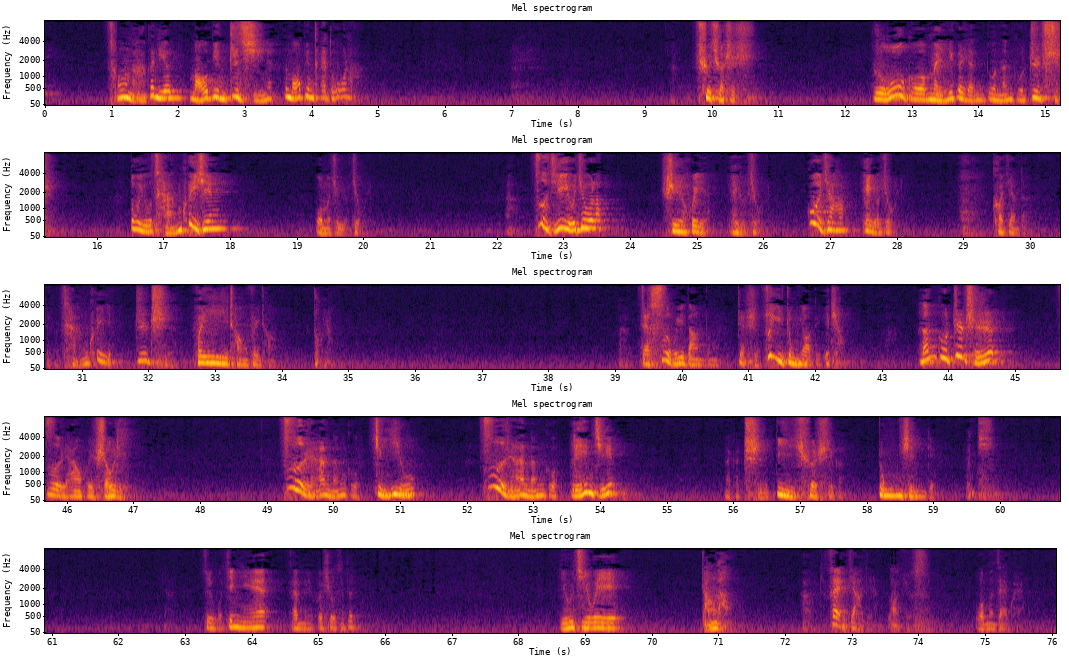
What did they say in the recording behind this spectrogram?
从哪个你毛病治起呢？那毛病太多了。确确实实，如果每一个人都能够支持。都有惭愧心，我们就有救了。啊，自己有救了，社会也有救了，国家也有救了。可见的惭愧支持非常非常重要。啊，在思维当中，这是最重要的一条，能够支持。自然会守礼，自然能够尽义务，自然能够廉洁。那个耻的确是个中心的问题。所以我今年在美国休斯顿，有几位长老啊，在家的老居士，我们在一块。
